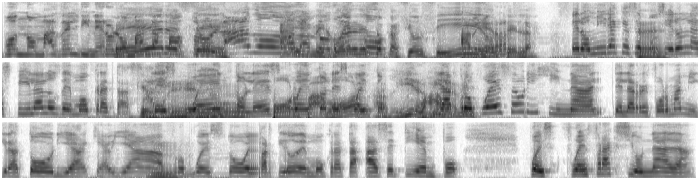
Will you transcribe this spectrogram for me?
pues nomás el dinero lo manda para otro lado. A lo todo mejor en esta ocasión sí, A ver. Tela. Pero mira que se Eh. pusieron las pilas los demócratas. Qué les bueno. cuento, les Por cuento, les cuento. A ver, a Wow. ver, La propuesta original de la reforma migratoria que había Mm. propuesto el Partido Demócrata hace tiempo, pues fue fraccionada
